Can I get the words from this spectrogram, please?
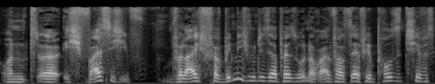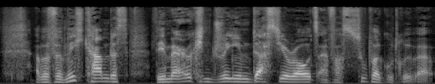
und äh, ich weiß nicht, vielleicht verbinde ich mit dieser Person auch einfach sehr viel Positives, aber für mich kam das The American Dream, Dusty Rhodes einfach super gut rüber.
